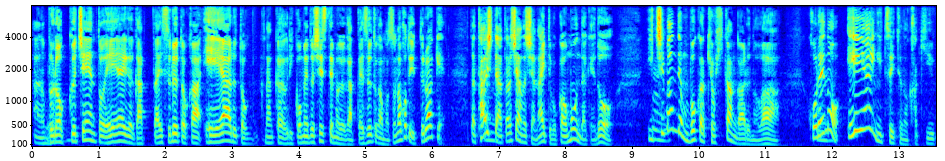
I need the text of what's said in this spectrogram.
あの、ブロックチェーンと AI が合体するとか、AR となんかリコメンドシステムが合体するとかもそんなこと言ってるわけ。だ大して新しい話じゃないって僕は思うんだけど、一番でも僕は拒否感があるのは、これの AI についての書き、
